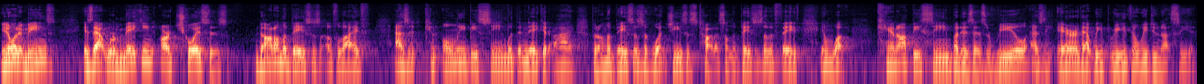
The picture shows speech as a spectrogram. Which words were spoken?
You know what it means? Is that we're making our choices not on the basis of life as it can only be seen with the naked eye, but on the basis of what Jesus taught us, on the basis of a faith in what cannot be seen but is as real as the air that we breathe, though we do not see it.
